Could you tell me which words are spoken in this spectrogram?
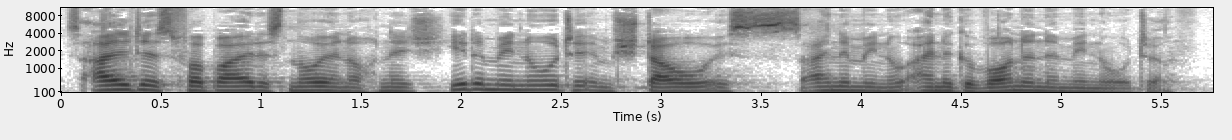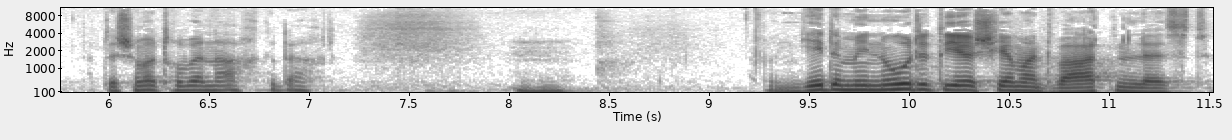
Das Alte ist vorbei, das Neue noch nicht. Jede Minute im Stau ist eine, Minute, eine gewonnene Minute. Habt ihr schon mal drüber nachgedacht? Mhm. Und jede Minute, die euch jemand warten lässt,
